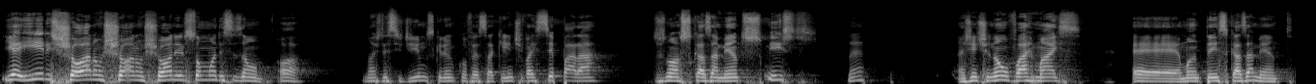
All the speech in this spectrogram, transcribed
E aí eles choram, choram, choram, e eles tomam uma decisão. Ó, nós decidimos, queremos confessar que a gente vai separar dos nossos casamentos mistos, né? A gente não vai mais é, manter esse casamento.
